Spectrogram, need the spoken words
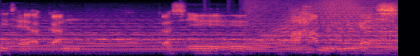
Ini saya akan kasih paham guys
